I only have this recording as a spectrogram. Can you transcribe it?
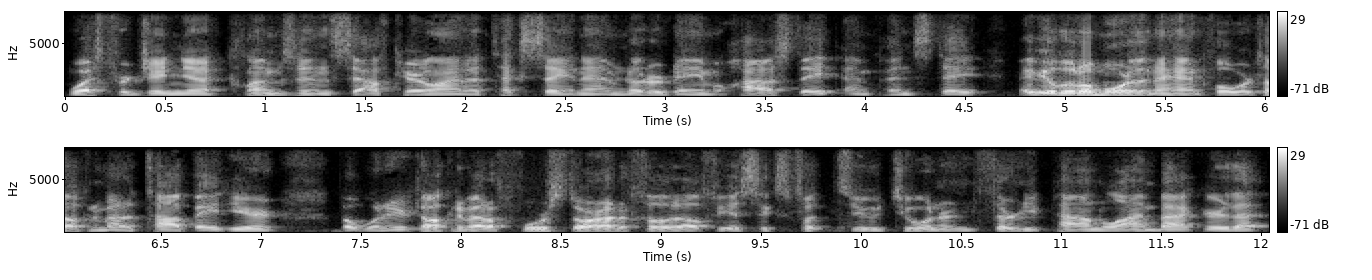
West Virginia, Clemson, South Carolina, Texas A&M, Notre Dame, Ohio State, and Penn State. Maybe a little more than a handful. We're talking about a top eight here. But when you're talking about a four-star out of Philadelphia, six foot two, 230 pound linebacker that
